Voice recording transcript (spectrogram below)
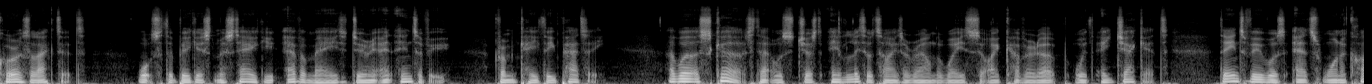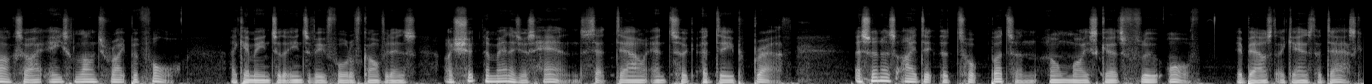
Quora selected. What's the biggest mistake you ever made during an interview? From Kathy Petty. I wore a skirt that was just a little tight around the waist, so I covered it up with a jacket. The interview was at one o'clock, so I ate lunch right before. I came into the interview full of confidence. I shook the manager's hand, sat down, and took a deep breath. As soon as I did, the top button on my skirt flew off. It bounced against the desk,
